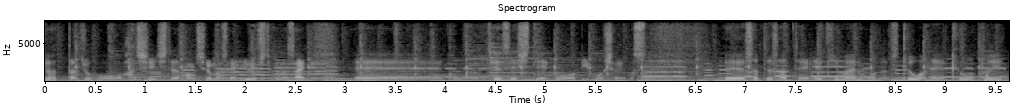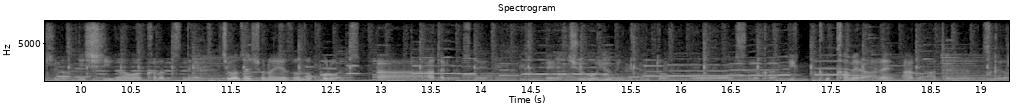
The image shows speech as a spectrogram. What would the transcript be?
間違った情報を発信してたかもしれません。許してください、え今回は訂正してお詫び申し上げます、えさてさて駅前の方なんです。今日はね京都駅の西側からですね一番最初の映像の頃はですああたりはですね、えー、中央郵便局とそれからビッグカメラがねあるあたりなんですけど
